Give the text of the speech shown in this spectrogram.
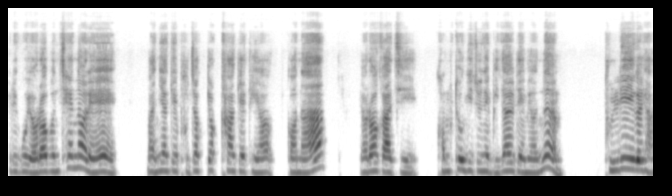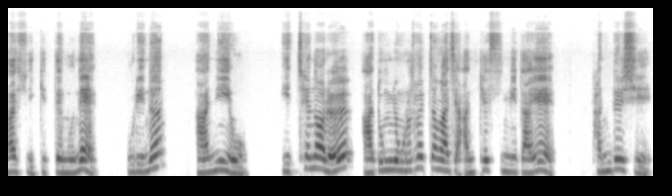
그리고 여러분 채널에 만약에 부적격하게 되었거나 여러 가지 검토 기준에 미달되면은 불이익을 당할 수 있기 때문에 우리는 아니요. 이 채널을 아동용으로 설정하지 않겠습니다에 반드시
